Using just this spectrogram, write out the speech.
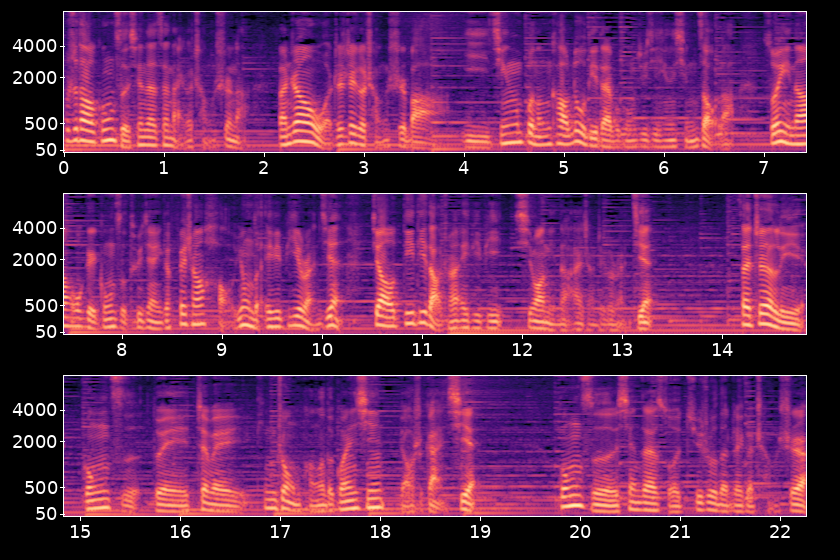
不知道公子现在在哪个城市呢？”反正我这这个城市吧，已经不能靠陆地代步工具进行行走了，所以呢，我给公子推荐一个非常好用的 APP 软件，叫滴滴打船 APP，希望你能爱上这个软件。在这里，公子对这位听众朋友的关心表示感谢。公子现在所居住的这个城市，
